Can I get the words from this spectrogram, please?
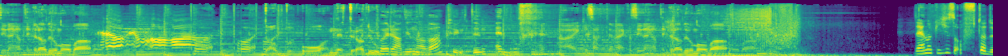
Si Radio Nova. Radio Nova. På, på, DAB og nettradio. På radionova.no. jeg har egentlig sagt det, men jeg kan si det en gang til. Radio Nova. Det er nok ikke så ofte du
